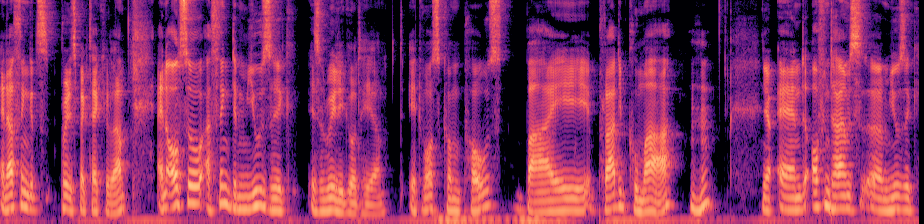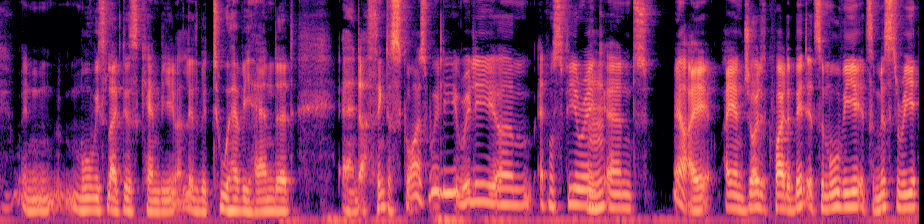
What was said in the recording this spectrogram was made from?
And I think it's pretty spectacular. And also, I think the music is really good here. It was composed by Pradeep Kumar. Yeah. And oftentimes, uh, music in movies like this can be a little bit too heavy handed. And I think the score is really, really um, atmospheric. Mm-hmm. And yeah, I, I enjoyed it quite a bit. It's a movie, it's a mystery.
